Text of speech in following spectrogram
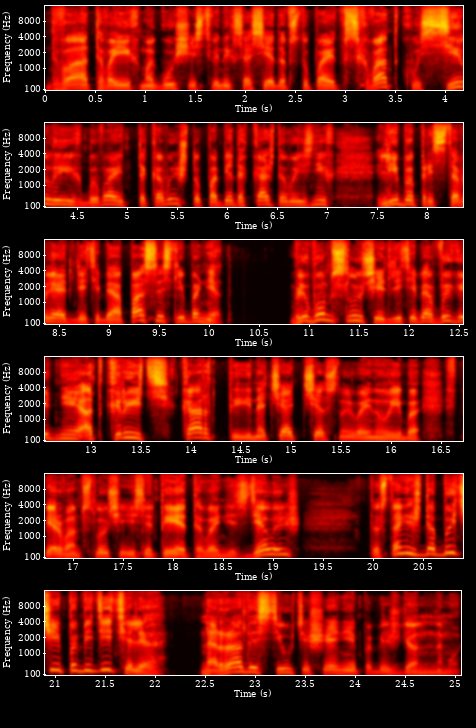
два твоих могущественных соседа вступают в схватку, силы их бывают таковы, что победа каждого из них либо представляет для тебя опасность, либо нет. В любом случае для тебя выгоднее открыть карты и начать честную войну, ибо в первом случае, если ты этого не сделаешь, то станешь добычей победителя на радость и утешение побежденному,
